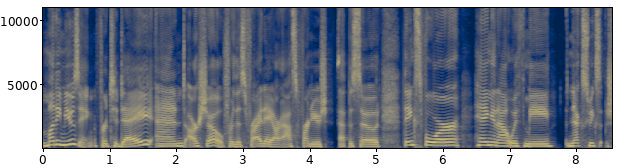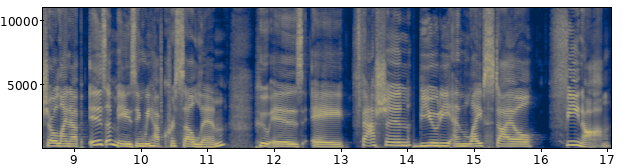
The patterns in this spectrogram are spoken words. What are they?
money musing for today and our show for this Friday, our Ask Farnoosh episode. Thanks for hanging out with me. Next week's show lineup is amazing. We have Chriselle Lim, who is a fashion, beauty, and lifestyle phenom.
